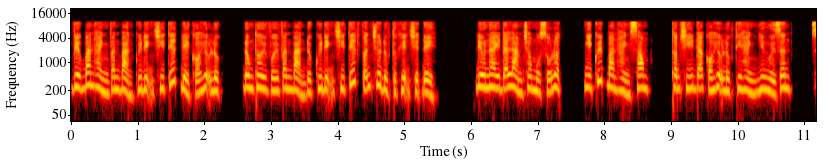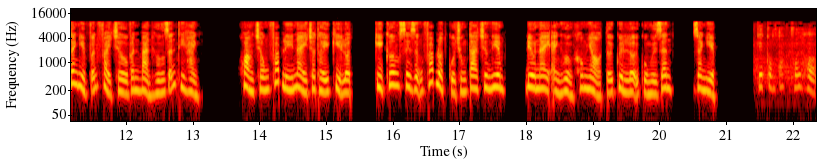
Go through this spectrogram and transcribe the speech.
việc ban hành văn bản quy định chi tiết để có hiệu lực, đồng thời với văn bản được quy định chi tiết vẫn chưa được thực hiện triệt để. Điều này đã làm cho một số luật, nghị quyết ban hành xong, thậm chí đã có hiệu lực thi hành nhưng người dân, doanh nghiệp vẫn phải chờ văn bản hướng dẫn thi hành. Khoảng trống pháp lý này cho thấy kỷ luật, kỳ cương xây dựng pháp luật của chúng ta chưa nghiêm, điều này ảnh hưởng không nhỏ tới quyền lợi của người dân, doanh nghiệp. Cái công tác phối hợp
